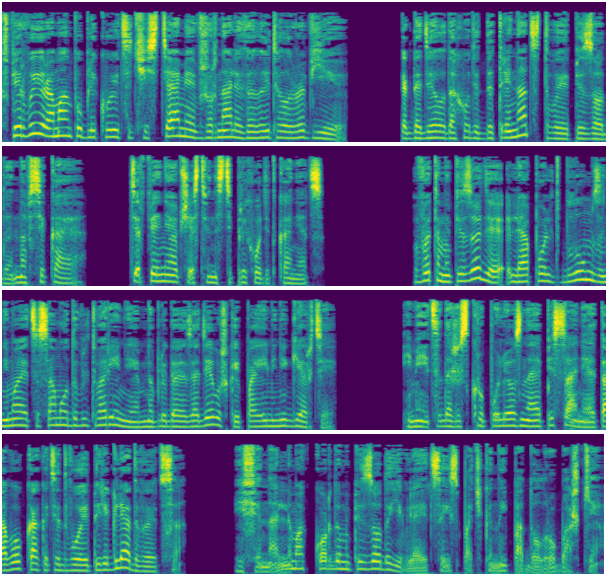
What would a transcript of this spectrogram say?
Впервые роман публикуется частями в журнале The Little Review. Когда дело доходит до тринадцатого эпизода, навсекая, терпению общественности приходит конец. В этом эпизоде Леопольд Блум занимается самоудовлетворением, наблюдая за девушкой по имени Герти, Имеется даже скрупулезное описание того, как эти двое переглядываются. И финальным аккордом эпизода является испачканный подол рубашки.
